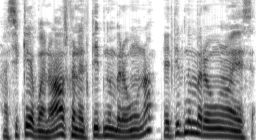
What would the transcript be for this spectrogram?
Así que bueno, vamos con el tip número uno. El tip número uno es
